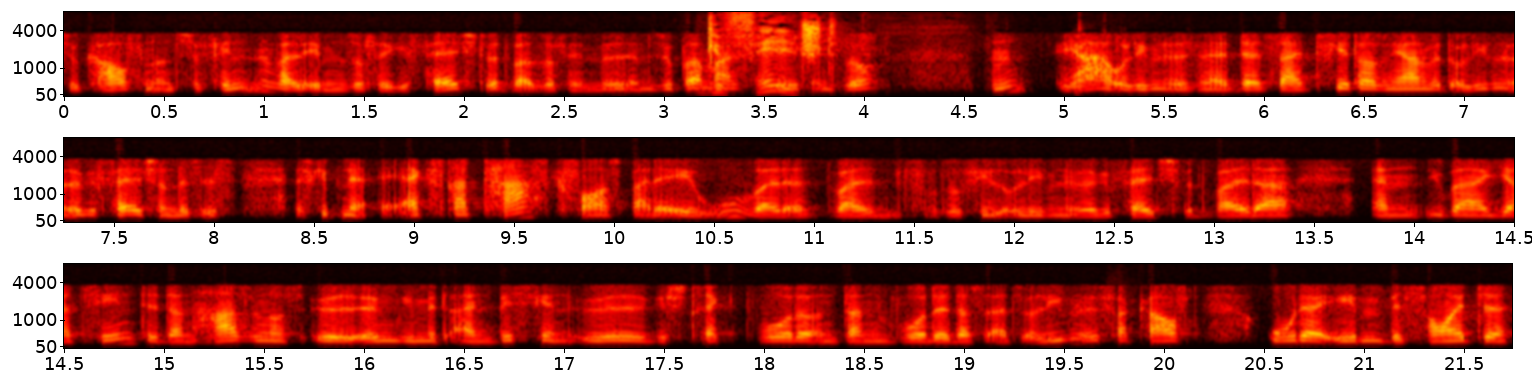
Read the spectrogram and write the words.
zu kaufen und zu finden, weil eben so viel gefälscht wird, weil so viel Müll im Supermarkt gefälscht. und so. Hm? Ja, Olivenöl, seit 4000 Jahren wird Olivenöl gefälscht und es ist, es gibt eine extra Taskforce bei der EU, weil, das, weil so viel Olivenöl gefälscht wird, weil da ähm, über Jahrzehnte dann Haselnussöl irgendwie mit ein bisschen Öl gestreckt wurde und dann wurde das als Olivenöl verkauft oder eben bis heute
